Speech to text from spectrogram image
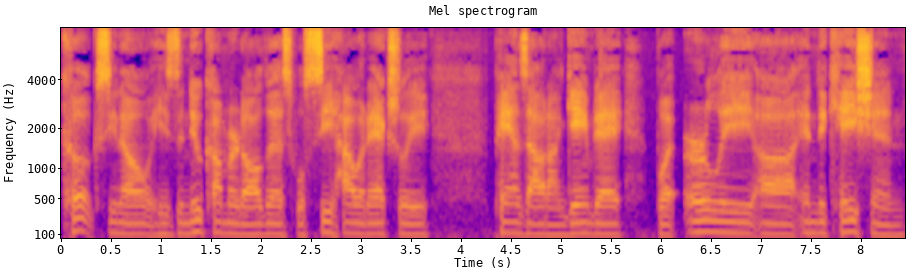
Cooks. You know he's the newcomer to all this. We'll see how it actually pans out on game day. But early uh, indication,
